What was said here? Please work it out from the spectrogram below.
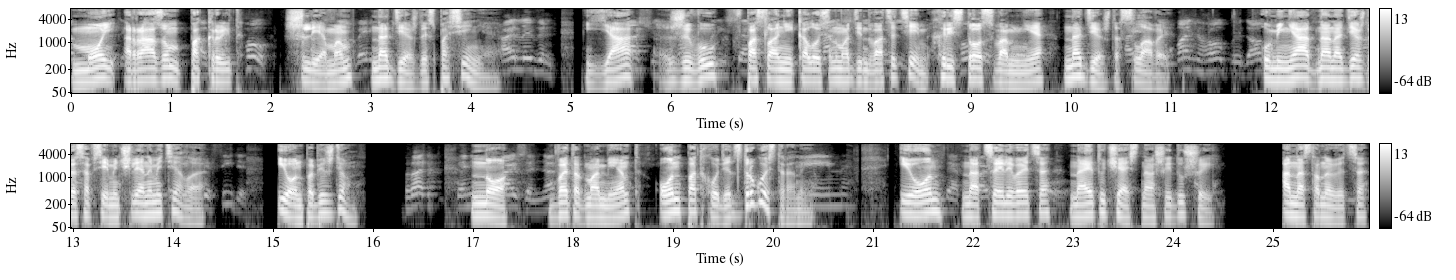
Мой разум покрыт шлемом надежды спасения. Я живу в послании Колосинам 1.27. Христос во мне — надежда славы. У меня одна надежда со всеми членами тела. И он побежден. Но в этот момент он подходит с другой стороны. И он нацеливается на эту часть нашей души. Она становится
